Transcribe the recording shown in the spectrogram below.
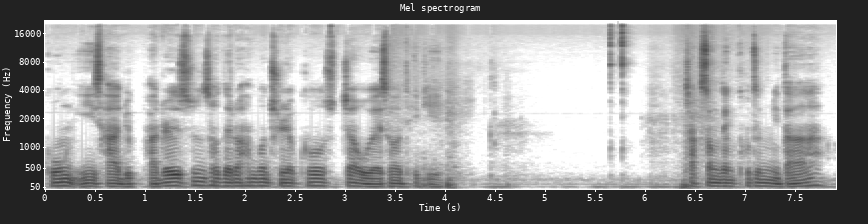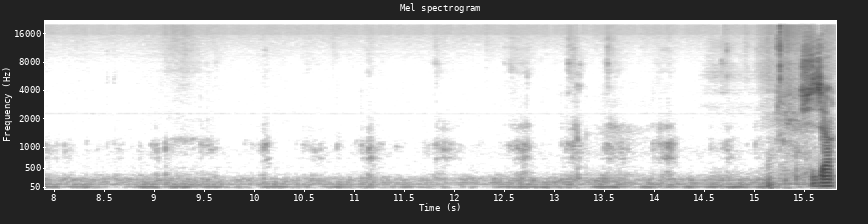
02468을 순서대로 한 번 출력 후 숫자 5에서 대기 작성된 코드입니다. 시작.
